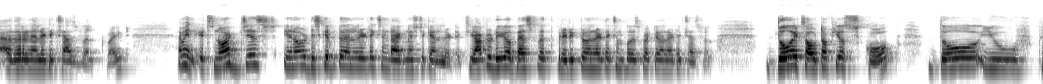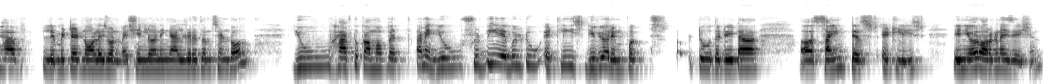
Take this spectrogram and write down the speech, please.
other analytics as well right I mean, it's not just, you know, descriptive analytics and diagnostic analytics. You have to do your best with predictive analytics and perspective analytics as well. Though it's out of your scope, though you have limited knowledge on machine learning algorithms and all, you have to come up with, I mean, you should be able to at least give your inputs to the data uh, scientist at least in your organization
